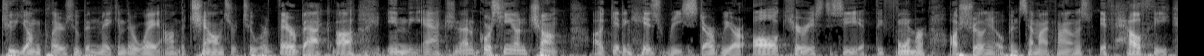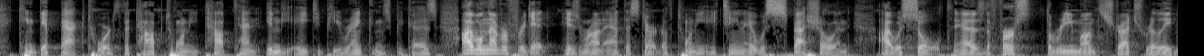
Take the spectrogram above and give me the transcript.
two young players who've been making their way on the Challenger Tour. They're back uh, in the action. And of course, Hyun Chung uh, getting his restart. We are all curious to see if the former Australian Open semifinalist, if healthy, can get back towards the top 20 20 top 10 in the ATP rankings because I will never forget his run at the start of 2018. It was special and I was sold. Know, it was the first three month stretch really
